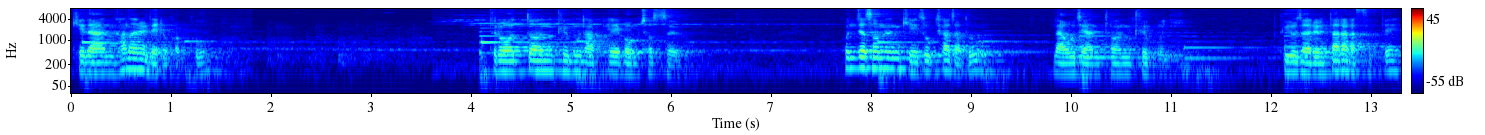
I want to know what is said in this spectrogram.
계단 하나를 내려갔고 들어왔던 그 문 앞에 멈췄어요. 혼자서는 계속 찾아도 나오지 않던 그 문이 그 여자를 따라갔을 때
